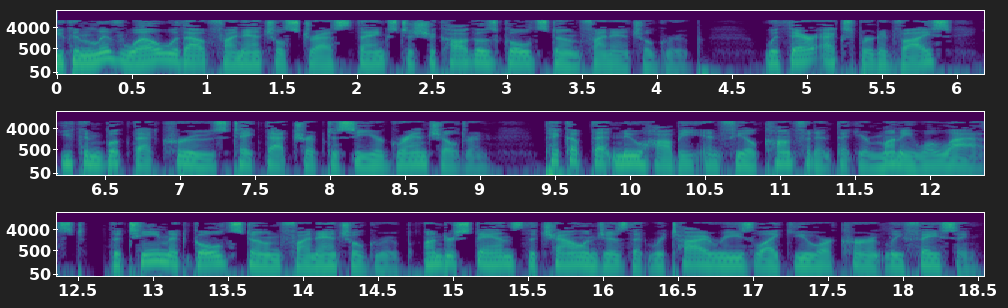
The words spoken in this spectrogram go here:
You can live well without financial stress thanks to Chicago's Goldstone Financial Group. With their expert advice, you can book that cruise, take that trip to see your grandchildren, pick up that new hobby, and feel confident that your money will last. The team at Goldstone Financial Group understands the challenges that retirees like you are currently facing,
